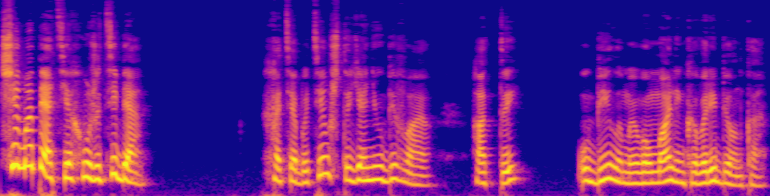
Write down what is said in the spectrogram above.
Чем опять я хуже тебя? Хотя бы тем, что я не убиваю, а ты убила моего маленького ребенка.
